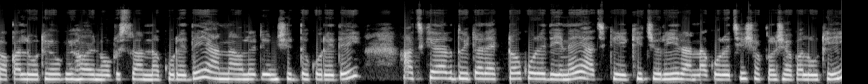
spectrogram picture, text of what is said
সকালে উঠে ওকে হয় নুডলস রান্না করে দেই আর না হলে ডিম সিদ্ধ করে দেই আজকে আর দুইটার একটাও করে দিই নাই। আজকে খিচুড়ি রান্না করেছি সকাল সকাল উঠেই।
